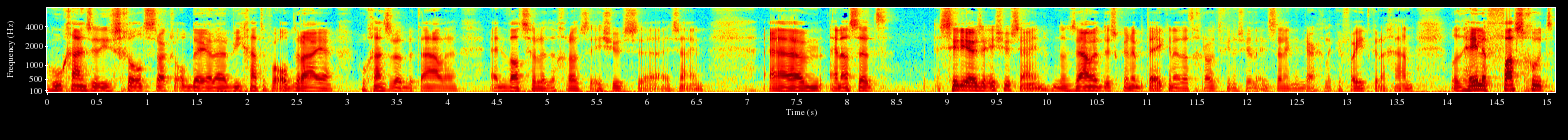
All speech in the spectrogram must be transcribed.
hoe gaan ze die schuld straks opdelen? Wie gaat ervoor opdraaien? Hoe gaan ze dat betalen? En wat zullen de grootste issues zijn? Um, en als het serieuze issues zijn, dan zou het dus kunnen betekenen dat grote financiële instellingen en dergelijke failliet kunnen gaan. Het hele vastgoed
